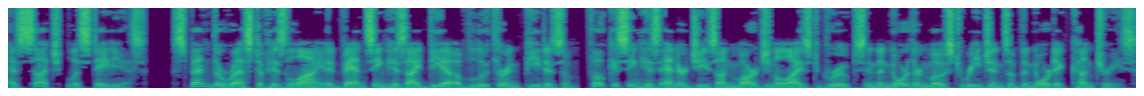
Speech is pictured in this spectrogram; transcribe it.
As such, Laestadius spend the rest of his life advancing his idea of Lutheran Pietism, focusing his energies on marginalized groups in the northernmost regions of the Nordic countries.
